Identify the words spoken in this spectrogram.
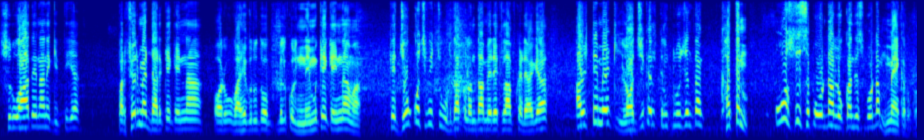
ਸ਼ੁਰੂਆਤ ਇਹਨਾਂ ਨੇ ਕੀਤੀ ਹੈ ਪਰ ਫਿਰ ਮੈਂ ਡਰ ਕੇ ਕਹਿਣਾ ਔਰ ਵਾਹਿਗੁਰੂ ਤੋਂ ਬਿਲਕੁਲ ਨਿੰਮ ਕੇ ਕਹਿਣਾ ਵਾਂ ਕਿ ਜੋ ਕੁਝ ਵੀ ਝੂਠ ਦਾ ਪੁਲੰਦਾ ਮੇਰੇ ਖਿਲਾਫ ਘੜਿਆ ਗਿਆ ਅਲਟੀਮੇਟ ਲੌਜੀਕਲ ਕਨਕਲੂਜਨ ਤਾਂ ਖਤਮ। ਉਸ ਦੀ ਸਪੋਰਟ ਨਾਲ, ਲੋਕਾਂ ਦੀ ਸਪੋਰਟ ਨਾਲ ਮੈਂ ਕਰੂੰਗਾ।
